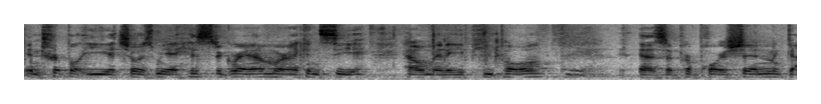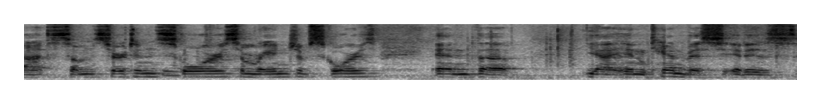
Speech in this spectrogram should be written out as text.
in Triple E, it shows me a histogram where I can see how many people as a proportion got some certain score, some range of scores. And the, yeah, in Canvas, it is,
